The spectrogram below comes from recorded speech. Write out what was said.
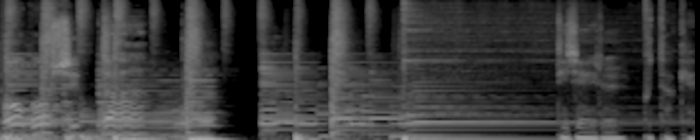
보고 싶다. DJ를 부탁해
